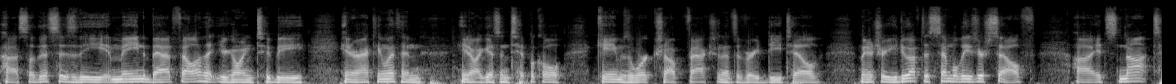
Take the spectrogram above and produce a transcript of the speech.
Uh, so this is the main bad fella that you're going to be interacting with, and you know I guess in typical Games Workshop faction, that's a very detailed miniature. You do have to assemble these yourself. Uh, it's not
